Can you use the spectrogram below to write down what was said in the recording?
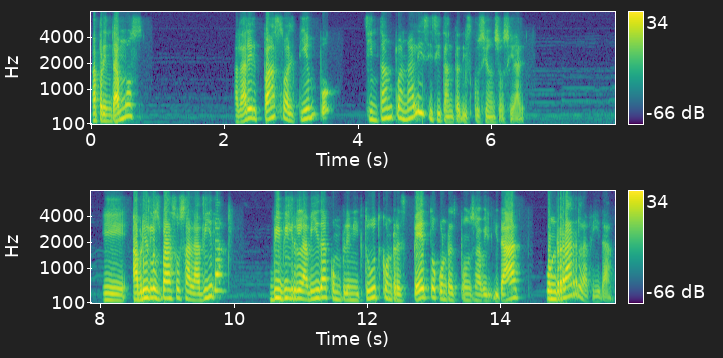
aprendamos a dar el paso al tiempo sin tanto análisis y tanta discusión social. Eh, abrir los brazos a la vida, vivir la vida con plenitud, con respeto, con responsabilidad, honrar la vida,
